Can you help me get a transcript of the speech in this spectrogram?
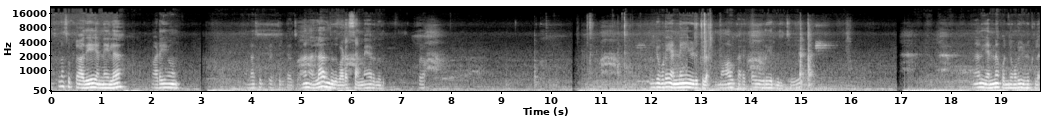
அப்பளம் சுட்ட அதே எண்ணெயில் வடையும் நல்லா சுட்டு எடுத்துக்கிட்டாச்சு. ஆனால் நல்லா இருந்தது. வடை செம்மையாக இருந்தது. கொஞ்சம் கூட எண்ணெயும் எடுக்கலை மாவு கரெக்டாக ஊறி இருந்துச்சு. அதனால் எண்ணெய் கொஞ்சம் கூட இழுக்கலை.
